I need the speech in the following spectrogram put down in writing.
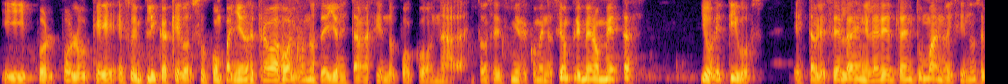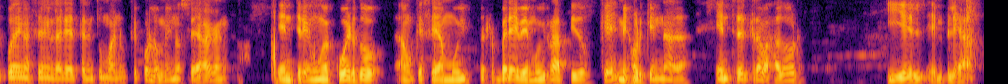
y por, lo que eso implica que sus compañeros de trabajo, algunos de ellos están haciendo poco o nada. Entonces mi recomendación, primero, metas y objetivos, establecerlas en el área del talento humano y si no se pueden hacer en el área del talento humano, que por lo menos se hagan entre un acuerdo, aunque sea muy breve, muy rápido, que es mejor que nada, entre el trabajador y el empleado.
